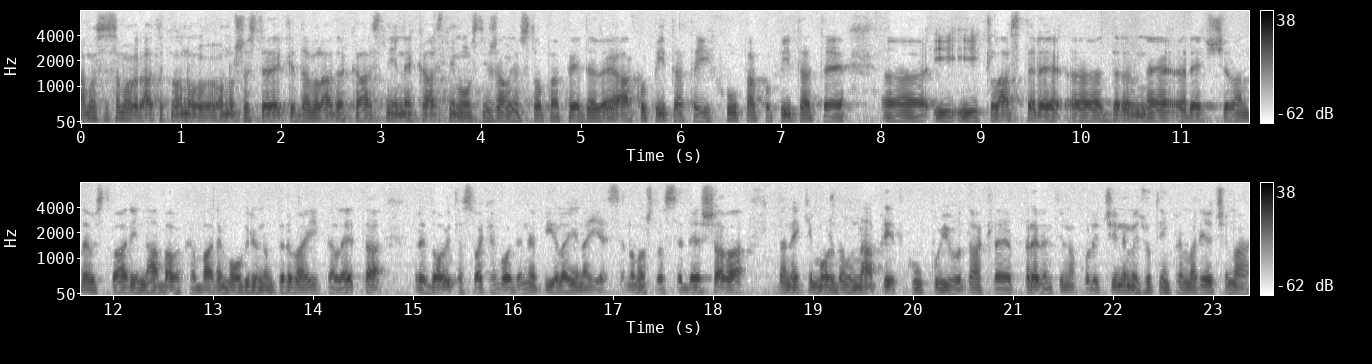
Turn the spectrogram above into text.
Ajmo se samo vratiti na ono, ono što ste rekli da vlada kasnije. Ne kasnimo u snižavanju stopa PDV, ako pitate i HUP, ako pitate e, i, i klastere e, drvne, reći će vam da je u stvari nabavka barem ogrivnog drva i peleta redovito svake godine bila i na jesen. Ono što se dešava da neki možda unaprijed kupuju dakle preventivno količine, međutim prema riječima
